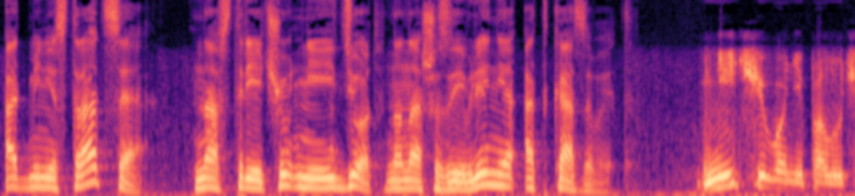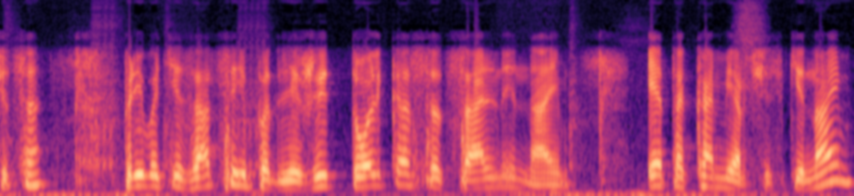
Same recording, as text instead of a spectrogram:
Администрация навстречу не идет, на наше заявление отказывает. Ничего не получится. Приватизации подлежит только социальный найм. Это коммерческий найм,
